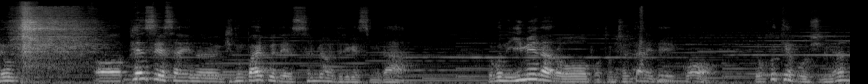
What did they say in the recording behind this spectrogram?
요 어, 펜스에 쌓이는 기둥 파이프에 대해서 설명을 드리겠습니다. 요거는 2m로 보통 절단이 되어 있고 요 끝에 보시면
